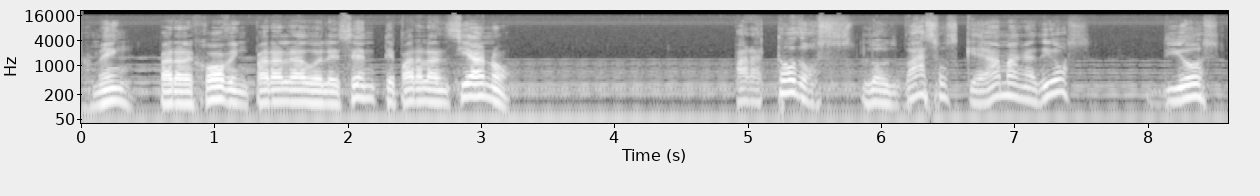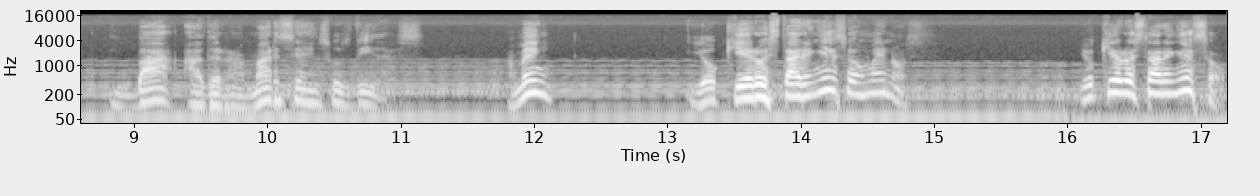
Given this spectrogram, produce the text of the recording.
Amén. Para el joven, para el adolescente, para el anciano, para todos los vasos que aman a Dios, Dios va a derramarse en sus vidas. Amén. Yo quiero estar en eso, hermanos. Yo quiero estar en eso.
